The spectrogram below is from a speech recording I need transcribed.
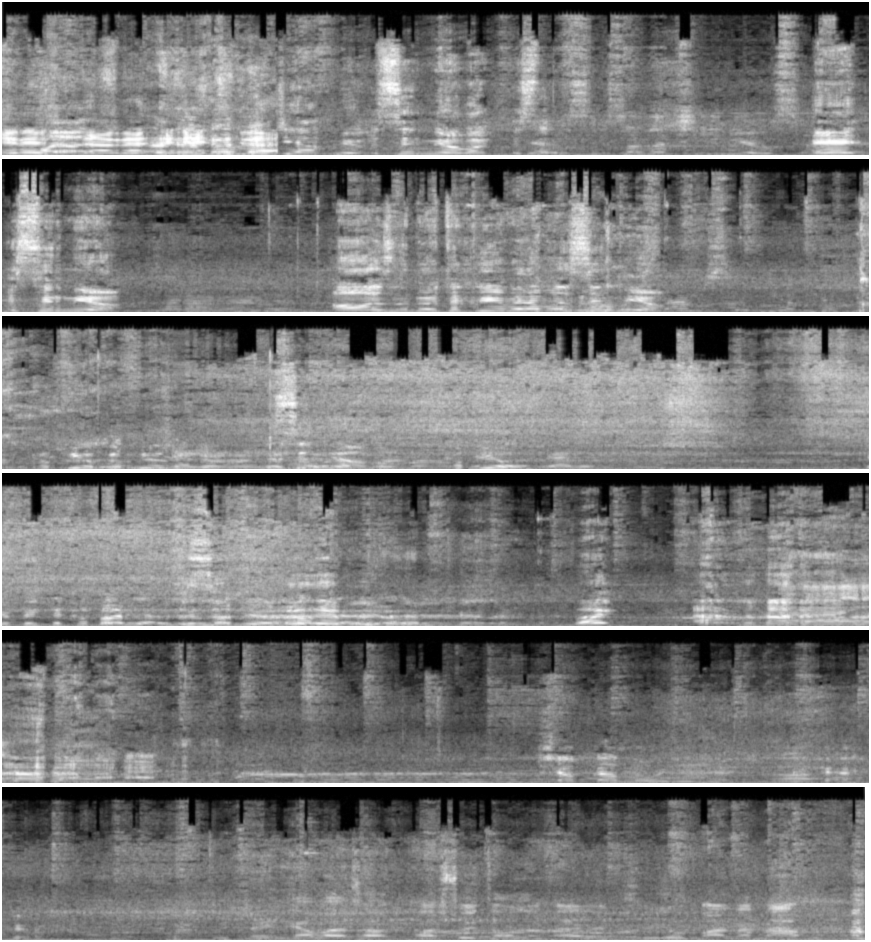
En eskilerden. En eskiler şey yapmıyor. Isırmıyor bak. Isır, Sana çiğniyor. evet ısırmıyor. Ağzını böyle takıyor böyle ama ısırmıyor. Kapıyor, kapıyor derler. Isırmıyor ama. Kapıyor yani. Köpek de kapar ya, ısırmıyor. Öyle yapıyor. Bak. Şapkanla oynayacak. 每天晚上他睡着了，哎，又把那拿回来，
